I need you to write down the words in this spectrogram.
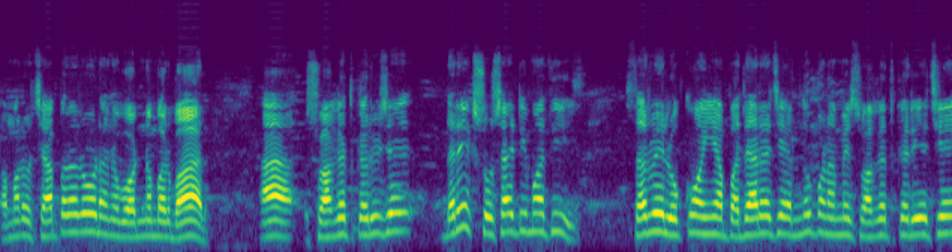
અમારો છાપરા રોડ અને વોર્ડ નંબર બાર, આ સ્વાગત કર્યું છે. દરેક સોસાયટીમાંથી સર્વે લોકો અહીંયા પધારે છે, એમનું પણ અમે સ્વાગત કરીએ છીએ.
